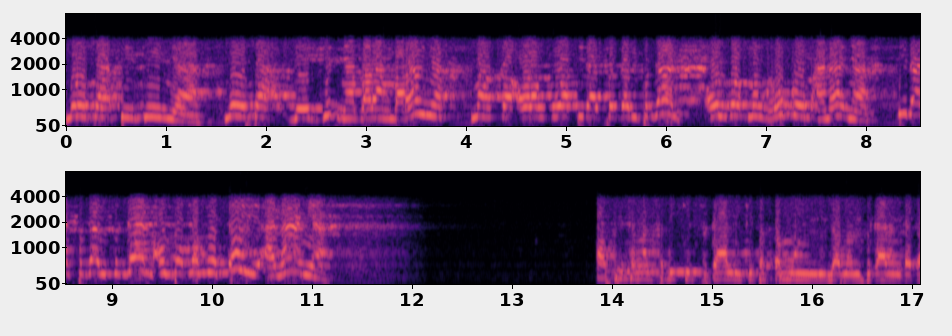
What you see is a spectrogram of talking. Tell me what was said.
merusak TV-nya, merusak gadgetnya, barang-barangnya, maka orang tua tidak segan-segan untuk menghukum anaknya, tidak segan-segan untuk memukuli anaknya. Tapi sangat sedikit sekali kita temui di zaman sekarang kata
